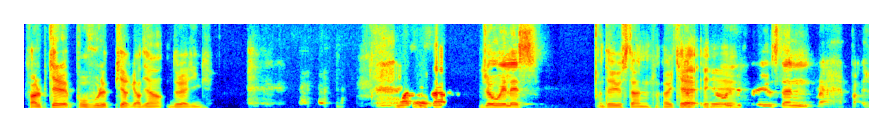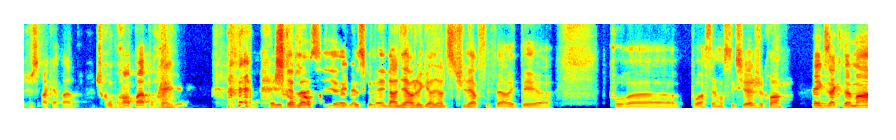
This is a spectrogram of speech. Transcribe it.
Enfin, le, quel est pour vous le pire gardien de la ligue Moi, c'est ça, Joe Willis. De Houston, ok. Et... De Houston, ben, juste pas capable. Je comprends pas pourquoi il est là. là aussi, euh, parce que l'année dernière, le gardien titulaire s'est fait arrêter euh, pour, euh, pour harcèlement sexuel, je crois. Exactement,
